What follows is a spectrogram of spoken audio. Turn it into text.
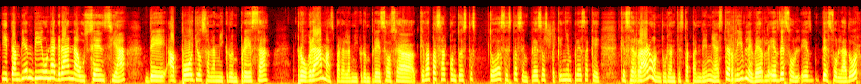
y también vi una gran ausencia de apoyos a la microempresa, programas para la microempresa, o sea, ¿qué va a pasar con todas estas todas estas empresas, pequeña empresa que, que cerraron durante esta pandemia. Es terrible verle, es, desol, es desolador.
